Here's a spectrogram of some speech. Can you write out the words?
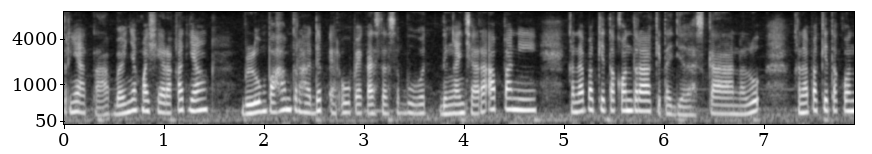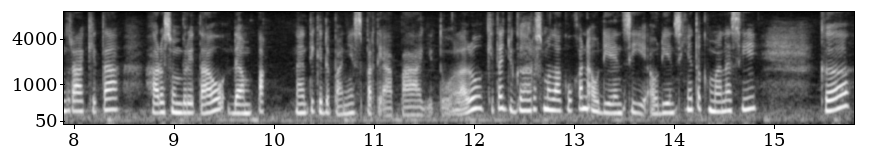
ternyata banyak masyarakat yang belum paham terhadap RUU PKS tersebut. Dengan cara apa nih? Kenapa kita kontra? Kita jelaskan. Lalu kenapa kita kontra? Kita harus memberitahu dampak nanti ke depannya seperti apa gitu. Lalu kita juga harus melakukan audiensi. Audiensinya tuh ke mana sih? Ke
